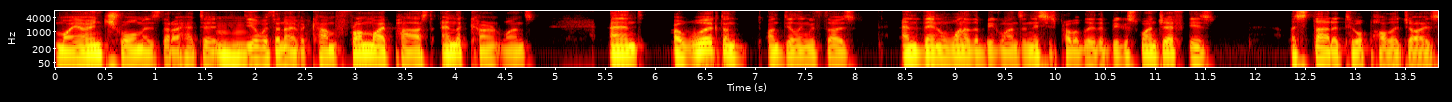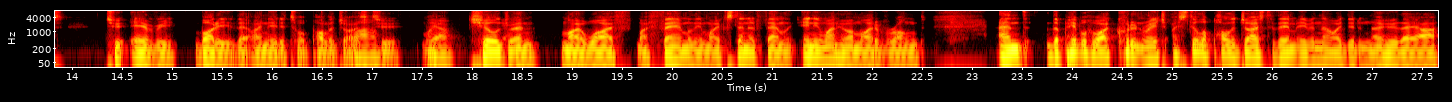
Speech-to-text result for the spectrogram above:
my own traumas that I had to Mhm. deal with and overcome from my past and the current ones. And I worked on on dealing with those. And then one of the big ones, and this is probably the biggest one, Jeff, is I started to apologize to everybody that I needed to apologize Wow. to. My Yeah. children, my wife, my family, my extended family, anyone who I might have wronged. And the people who I couldn't reach, I still apologized to them, even though I didn't know who they are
